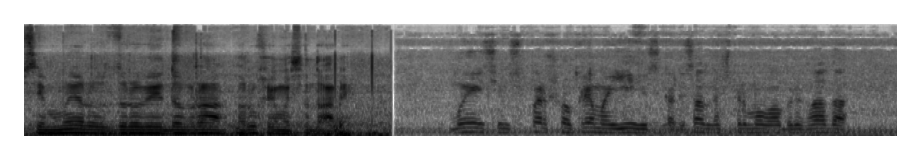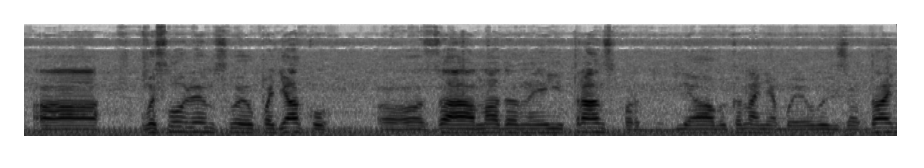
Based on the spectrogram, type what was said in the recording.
всім миру, здоров'я і добра. Рухаємося далі. Ми 71 окрема Єгівська десантна штурмова бригада висловлюємо свою подяку за наданий транспорт для виконання бойових завдань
